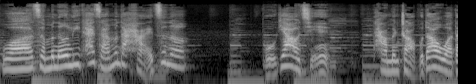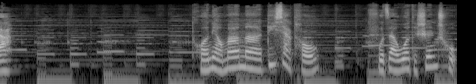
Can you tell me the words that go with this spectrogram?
我怎么能离开咱们的孩子呢？不要紧，他们找不到我的。鸵鸟妈妈低下头，伏在窝的深处。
